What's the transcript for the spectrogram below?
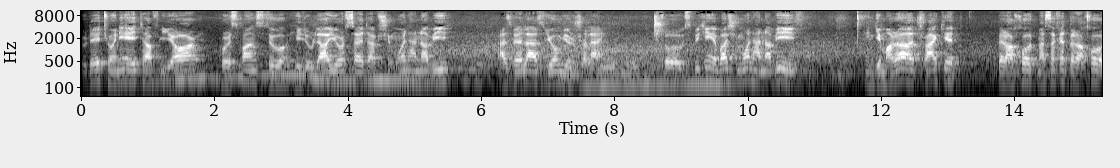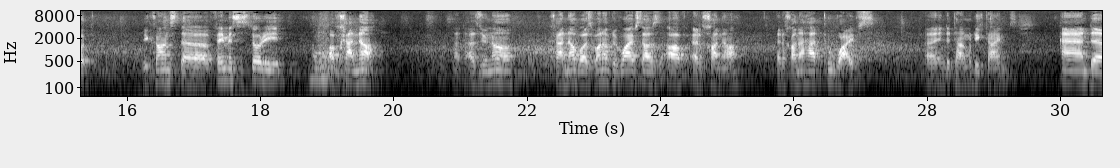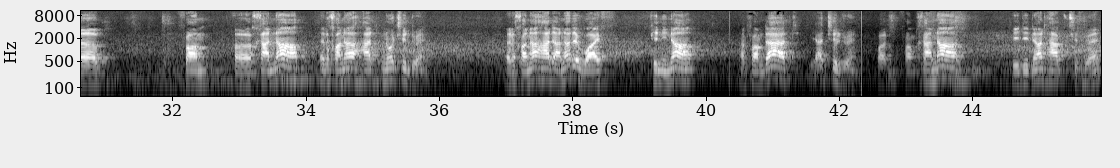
Today, 28th of Iyar corresponds to Hilula, Yortzite of Shmuel Hanavi, as well as Yom Yerushalayim. So, speaking about Shmuel Hanavi, in Gemara, Traket Berachot, Masachet Berachot, recounts the famous story of Chana. That, as you know, Chana was one of the wives of Elchana. Elchana had two wives uh, in the Talmudic times and uh, from uh, Chana, Elchana had no children. Elchana had another wife, Penina, and from that he had children. But from Chana, he did not have children.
